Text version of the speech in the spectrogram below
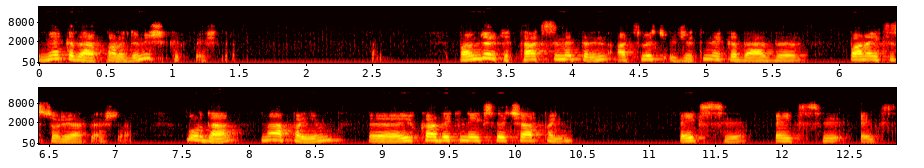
ne kadar para ödemiş? 45 lira. Bana diyor ki taksimetrenin açılış ücreti ne kadardır? Bana eksi soruyor arkadaşlar. Buradan ne yapayım? Ee, yukarıdakini eksiyle çarpayım. Eksi, eksi, eksi.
